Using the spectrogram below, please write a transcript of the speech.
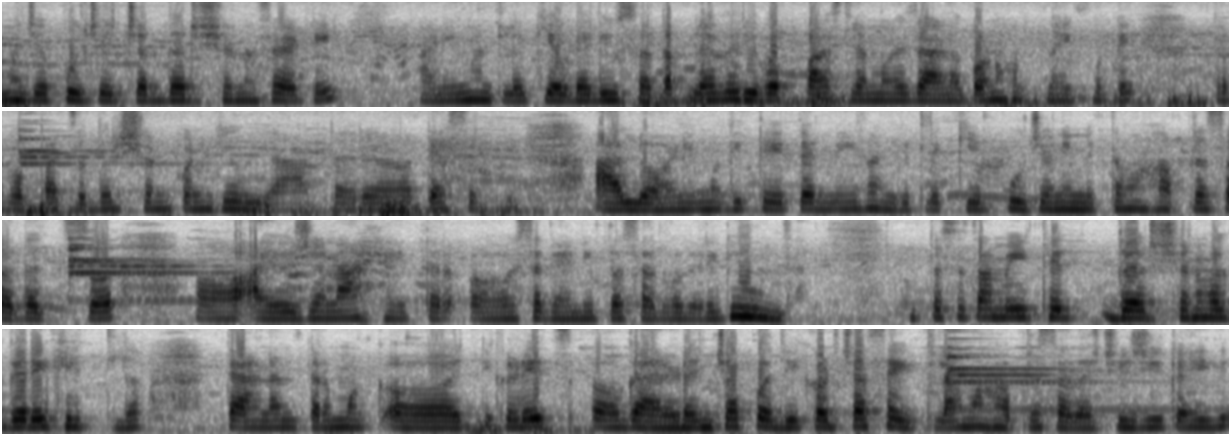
म्हणजे पूजेच्या दर्शनासाठी. आणि म्हटलं की एवढ्या दिवसात आपल्या घरी पप्पा असल्यामुळे जाणं पण होत नाही कुठे. तर पप्पाचं दर्शन पण घेऊया. तर त्यासाठी आलो आणि मग इथे त्यांनी सांगितलं की पूजेनिमित्त महाप्रसादाचं आयोजन आहे. तर सगळ्यांनी प्रसाद वगैरे घेऊन जा. तसंच आम्ही इथे दर्शन वगैरे घेतलं. त्यानंतर मग तिकडेच गार्डनच्या पलीकडच्या साईडला महाप्रसादाची जी काही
